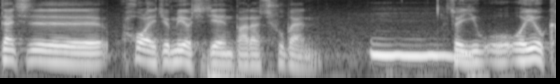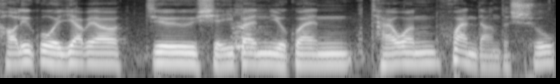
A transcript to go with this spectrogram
但是后来就没有时间把它出版。嗯，所以我我有考虑过要不要就写一本有关台湾换党的书，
